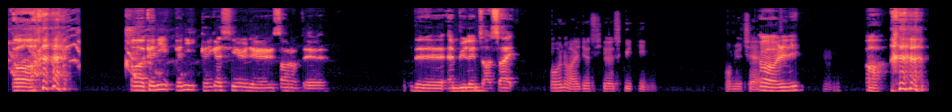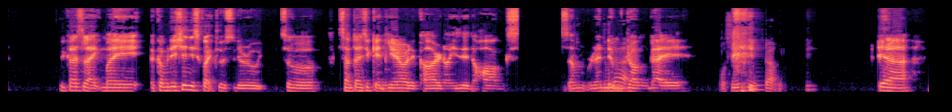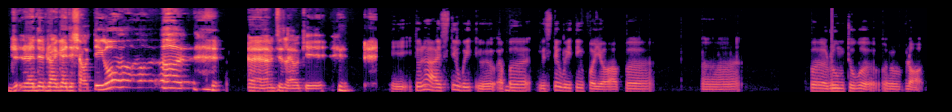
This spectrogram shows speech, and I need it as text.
Oh. oh, can you can you can you guys hear the sound of the the ambulance outside? oh no I just hear squeaking from your chair Oh, really? Mm. Oh. Because like my accommodation is quite close to the road, so sometimes you can hear all the car noises, the honks. Some random Itulah. drunk guy. oh seriously drunk Yeah, random drunk guy just shouting. Oh, oh, oh. Uh, I'm just like okay. eh, itulah I still wait uh, apa we're still waiting for your apa uh, apa room tour or vlog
